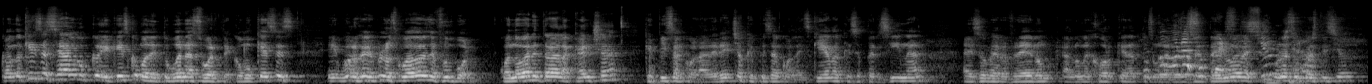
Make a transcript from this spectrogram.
Cuando quieres hacer algo que, que es como de tu buena suerte, como que haces, eh, por ejemplo, los jugadores de fútbol, cuando van a entrar a la cancha, que pisan con la derecha o que pisan con la izquierda, que se persinan, a eso me refería a lo mejor que era tu Es número como una 69, superstición, una superstición.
